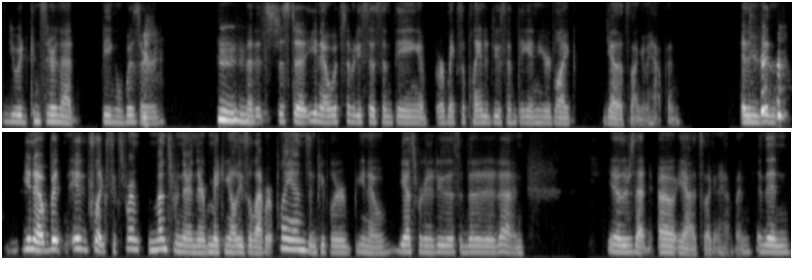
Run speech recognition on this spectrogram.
you would consider that being a wizard, Mhm. but it's just a, you know, if somebody says something or makes a plan to do something and you're like, yeah, that's not going to happen. And then, you know, but it's like six fr- months from there and they're making all these elaborate plans and people are, you know, yes, we're going to do this and da da da da. And, you know, there's that, oh, yeah, it's not going to happen. And then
